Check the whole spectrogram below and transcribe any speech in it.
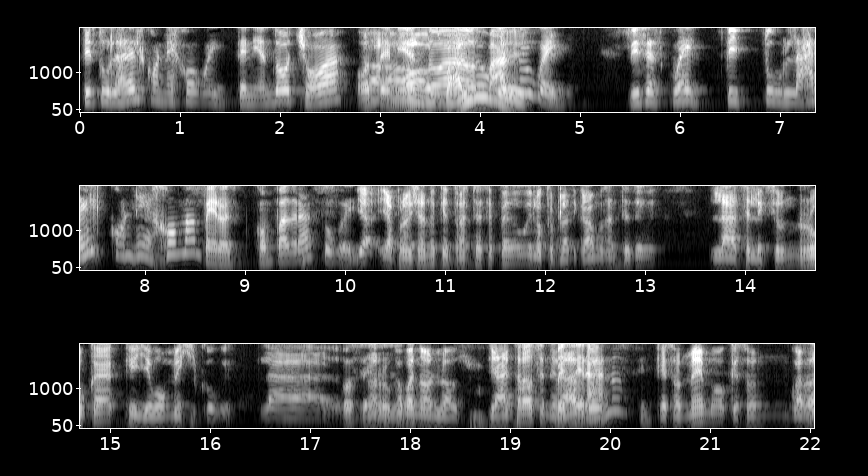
titular el conejo, güey. Teniendo Ochoa o A- a teniendo a Osvaldo, Osvaldo, güey. Dices, güey, titular el conejo, man. Pero es compadrazgo, güey. Ya, y aprovechando que entraste a ese pedo, güey, lo que platicábamos antes de, güey. La selección ruca que llevó México, güey. La. Pues no el- ruca, bueno, los ya entrados en edad, güey, Veteranos. güey. Que son Memo, que son Guardado,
